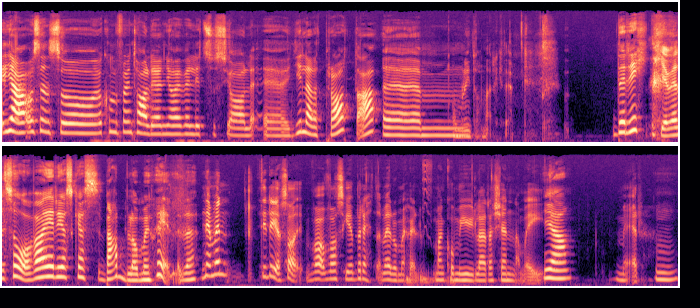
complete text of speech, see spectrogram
ja och sen så, jag kommer från Italien, jag är väldigt social, eh, gillar att prata. ehm, Om ni inte har märkt det. det räcker väl så, vad är det jag ska babbla om mig själv? Nej men det är det jag sa, vad, vad ska jag berätta mer om mig själv? Man kommer ju lära känna mig Ja. mer. Mm.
